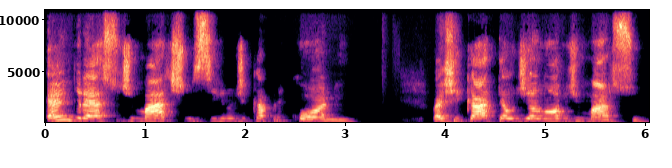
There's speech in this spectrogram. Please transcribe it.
é o ingresso de Marte no signo de Capricórnio. Vai ficar até o dia 9 de março.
